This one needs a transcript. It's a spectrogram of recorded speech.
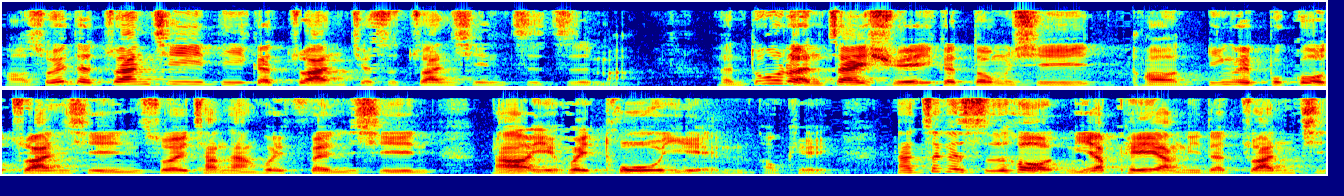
啊所谓的专记忆，第一个专就是专心致志嘛。很多人在学一个东西，好，因为不够专心，所以常常会分心，然后也会拖延，OK。那这个时候你要培养你的专注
